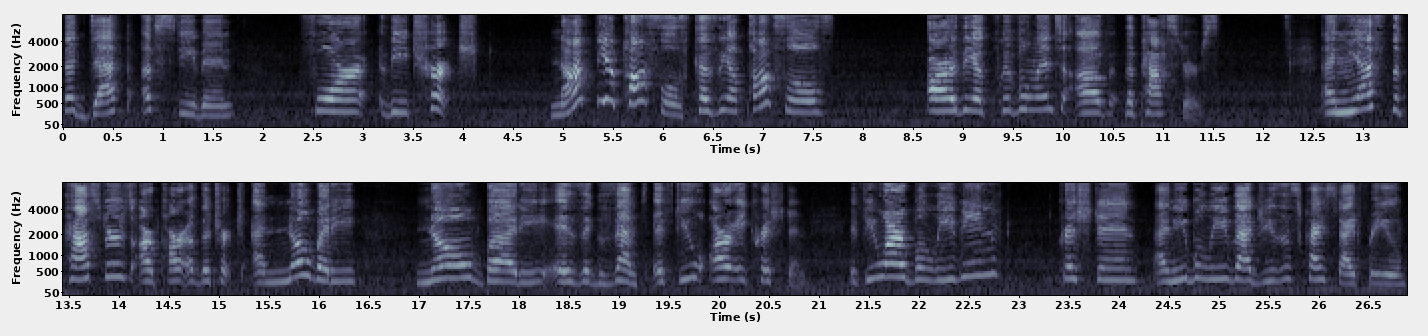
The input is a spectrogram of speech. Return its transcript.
the death of Stephen for the church, not the apostles, because the apostles are the equivalent of the pastors. And yes, the pastors are part of the church, and nobody, nobody is exempt. If you are a Christian, if you are a believing Christian and you believe that Jesus Christ died for you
